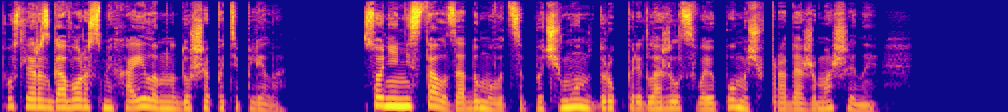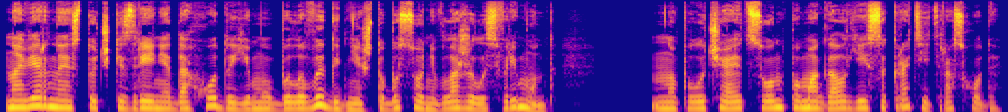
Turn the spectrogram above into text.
После разговора с Михаилом на душе потеплело. Соня не стала задумываться, почему он вдруг предложил свою помощь в продаже машины. Наверное, с точки зрения дохода ему было выгоднее, чтобы Соня вложилась в ремонт. Но, получается, он помогал ей сократить расходы.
